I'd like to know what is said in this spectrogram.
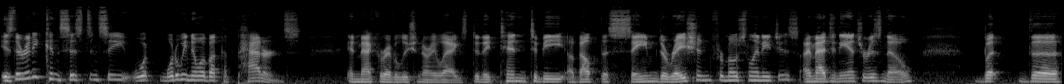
Is there any consistency? What what do we know about the patterns in macroevolutionary lags? Do they tend to be about the same duration for most lineages? I imagine the answer is no. But the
